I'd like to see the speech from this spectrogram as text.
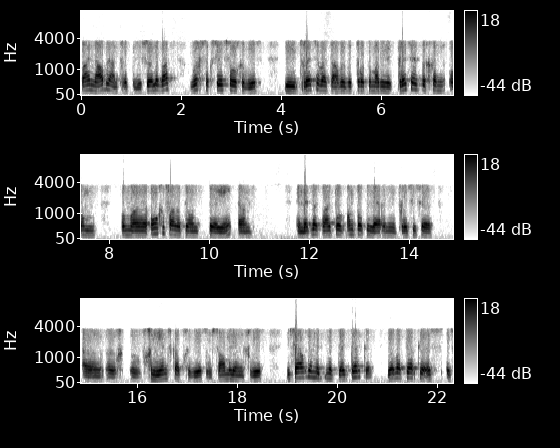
by naby aan Tripoli. So hulle was hoogs suksesvol geweest. Die Russe was daarbey betrokke, maar die Russe het begin om om uh, ongevalle te onttree. Um, en dit was baie onpopulêr in die Russiese uh, uh, gemeenskap gewees of samelewing gewees. Dieselfde met met die Turke. Ja wat Turke is is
